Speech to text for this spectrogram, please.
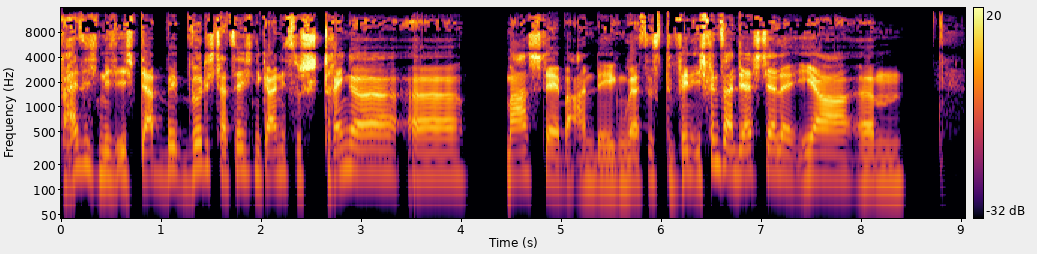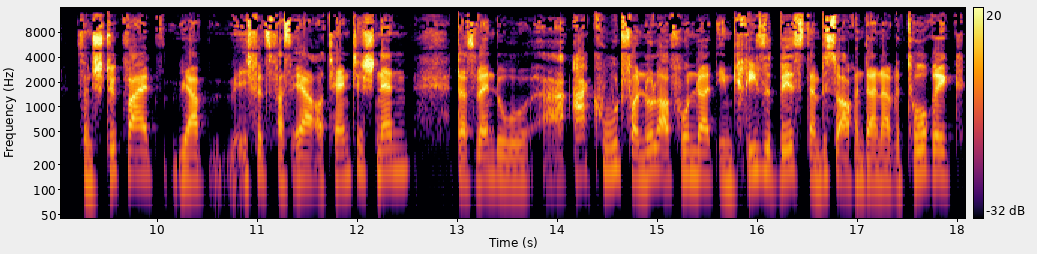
weiß ich nicht. Ich da würde ich tatsächlich gar nicht so strenge äh, Maßstäbe anlegen. Weil es ist, ich finde es an der Stelle eher ähm, so ein Stück weit, ja, ich würde es fast eher authentisch nennen, dass wenn du akut von 0 auf 100 in Krise bist, dann bist du auch in deiner Rhetorik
